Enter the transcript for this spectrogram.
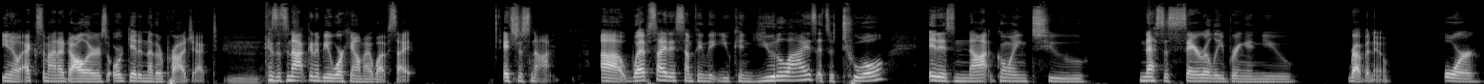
you know, X amount of dollars or get another project? Mm. Because it's not going to be working on my website. It's just not. Uh, website is something that you can utilize. It's a tool. It is not going to necessarily bring in you revenue or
